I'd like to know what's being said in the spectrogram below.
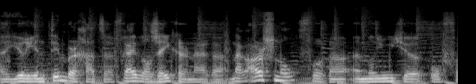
Uh, Jurien Timber gaat vrijwel zeker naar, naar Arsenal voor een miljoentje of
